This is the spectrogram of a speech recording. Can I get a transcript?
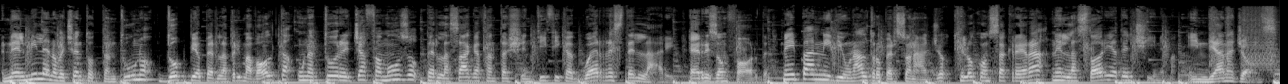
Nel 1981 doppia per la prima volta un attore già famoso per la saga fantascientifica Guerre Stellari, Harrison Ford, nei panni di un altro personaggio che lo consacrerà nella storia del cinema, Indiana Jones.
